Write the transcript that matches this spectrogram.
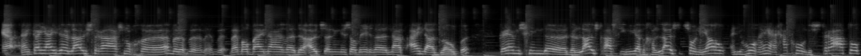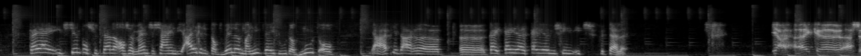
Ja. En kan jij de luisteraars nog. Uh, we, we, we, hebben al bijna. Uh, de uitzending is alweer uh, naar het einde aan het lopen. Kan jij misschien de, de luisteraars die nu hebben geluisterd zo naar jou. en die horen, hé, hij gaat gewoon de straat op. Kan jij iets simpels vertellen als er mensen zijn die eigenlijk dat willen. maar niet weten hoe dat moet? Of ja, heb je daar. kan, kan, je, kan je misschien iets vertellen? Ja, ik, uh, als,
